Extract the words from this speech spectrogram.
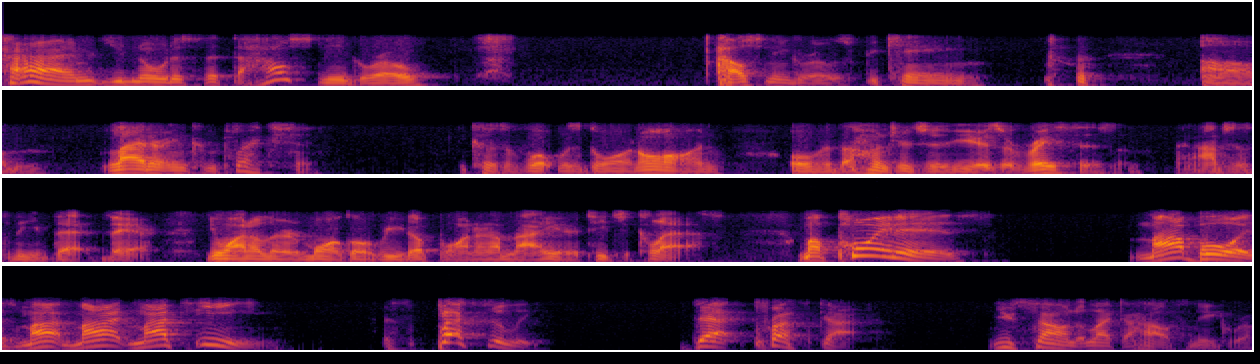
time, you notice that the house Negro, house Negroes became um, lighter in complexion because of what was going on over the hundreds of years of racism. And I'll just leave that there. You want to learn more, go read up on it. I'm not here to teach a class. My point is, my boys, my my my team, especially Dak Prescott, you sounded like a house Negro.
